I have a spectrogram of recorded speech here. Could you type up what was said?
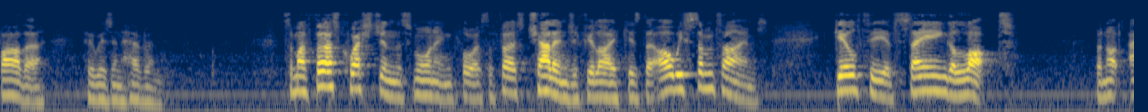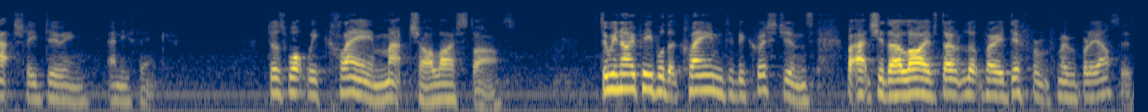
Father who is in heaven. So, my first question this morning for us, the first challenge, if you like, is that are we sometimes guilty of saying a lot but not actually doing anything? Does what we claim match our lifestyles? Do we know people that claim to be Christians, but actually their lives don't look very different from everybody else's?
